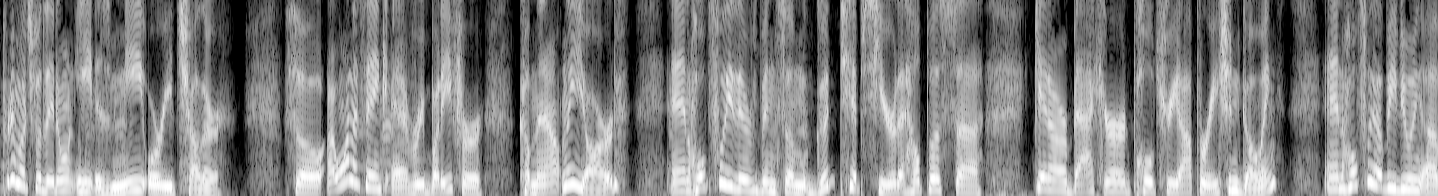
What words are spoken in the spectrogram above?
Pretty much what they don't eat is me or each other. So I want to thank everybody for coming out in the yard. And hopefully, there have been some good tips here to help us uh, get our backyard poultry operation going. And hopefully, I'll be doing a,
